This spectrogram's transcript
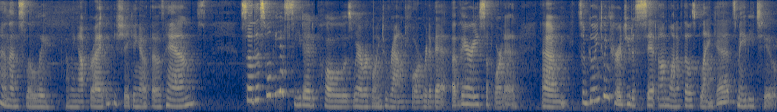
And then slowly coming upright, maybe shaking out those hands. So this will be a seated pose where we're going to round forward a bit, but very supported. Um, so I'm going to encourage you to sit on one of those blankets, maybe two.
